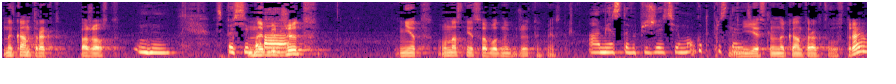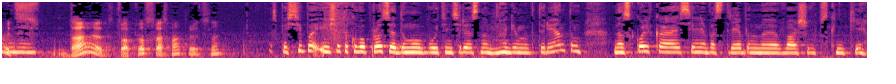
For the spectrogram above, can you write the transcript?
На контракт, пожалуйста. Угу. Спасибо. На а бюджет а... нет, у нас нет свободных бюджетных мест. А место в общежитии могут представить? Если на контракт вы устраиваетесь, угу. да, этот вопрос рассматривается, да. Спасибо. И еще такой вопрос, я думаю, будет интересно многим абитуриентам. Насколько сильно востребованы ваши выпускники?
